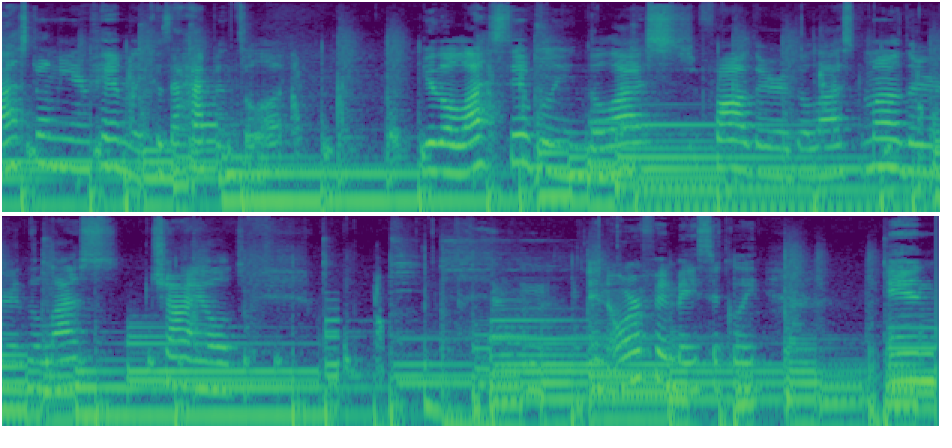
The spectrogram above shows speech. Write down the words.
last one in your family because that happens a lot you're the last sibling, the last father, the last mother, the last child, an orphan basically. And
